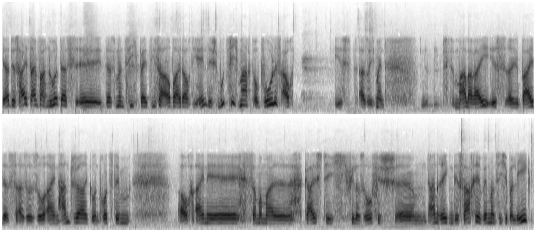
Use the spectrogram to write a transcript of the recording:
ja, das heißt einfach nur, dass, äh, dass man sich bei dieser Arbeit auch die Hände schmutzig macht, obwohl es auch ist. Also ich meine, Malerei ist äh, beides, also so ein Handwerk und trotzdem auch eine, sagen wir mal, geistig, philosophisch ähm, anregende Sache, wenn man sich überlegt,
